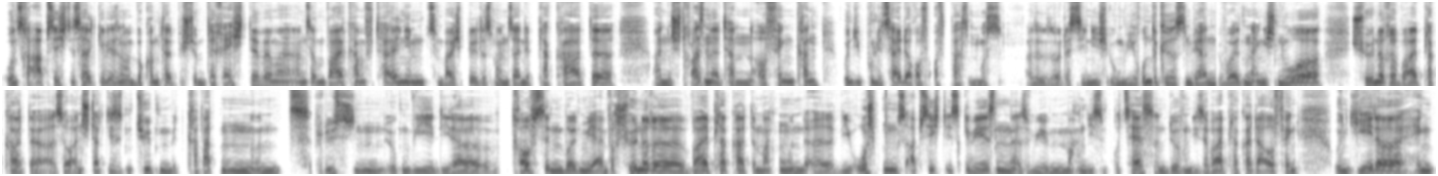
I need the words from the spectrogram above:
Unsere Absicht ist halt gewesen, man bekommt halt bestimmte Rechte, wenn man an so einem Wahlkampf teilnimmt. Zum Beispiel, dass man seine Plakate an Straßenlaternen aufhängen kann und die Polizei darauf aufpassen muss. Also so, dass sie nicht irgendwie runtergerissen werden. Wir wollten eigentlich nur schönere Wahlplakate. Also anstatt diesen Typen mit Krawatten und Plüschen irgendwie, die da drauf sind, wollten wir einfach schönere Wahlplakate machen. Und äh, die Ursprungsabsicht ist gewesen, also wir machen diesen Prozess und dürfen diese Wahlplakate aufhängen. Und jeder hängt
